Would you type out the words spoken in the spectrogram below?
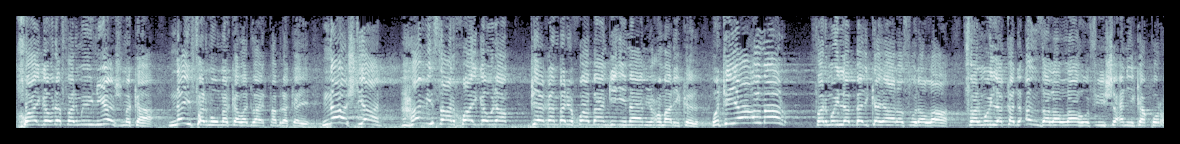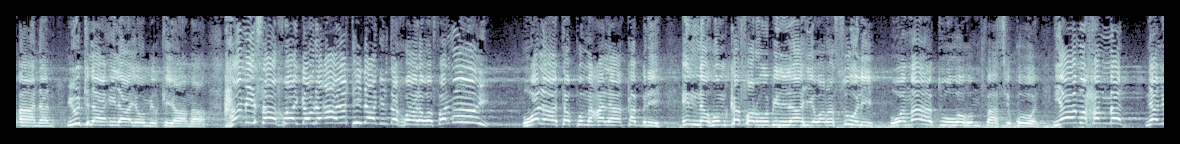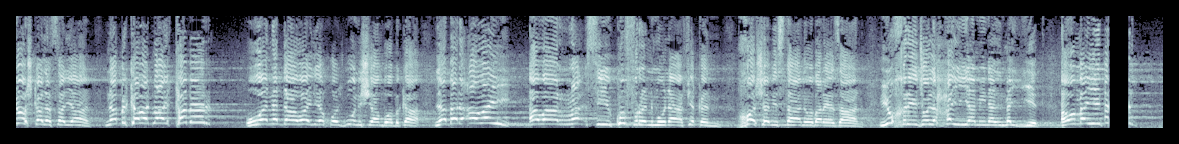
خی گەورە فەرمووی نوێژ مەکە. نەی فەرموو مەکەوە دوای قەبرەکەی. ناشتیان هەمیسان خی گەورە پێغەمبەری خوا بانگی ئیمامی عمەری کرد. وتی یا عمر فرموي لبيك يا رسول الله. فرموي لقد أنزل الله في شأنك قرآنا يتلى إلى يوم القيامة. همي ساخواي قول آياتي داقر دخوار وفرموي ولا تقم على قبره. إنهم كفروا بالله ورسوله وماتوا وهم فاسقون. يا محمد نانيوشك لسريان نبك ودواي قبر. و نەداوای لێ خۆشببوونشیان بۆ بکە لەبەر ئەوەی ئەوە ڕەسی کوفر منافقن خۆشەویستان و بەڕێزان. یخرج الحي من الميت ئەو مەیت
